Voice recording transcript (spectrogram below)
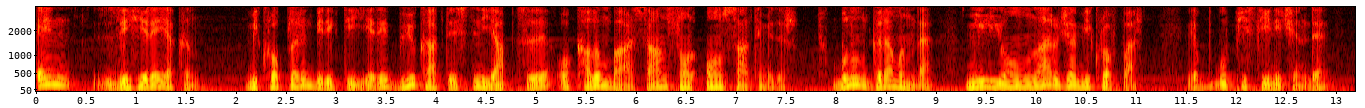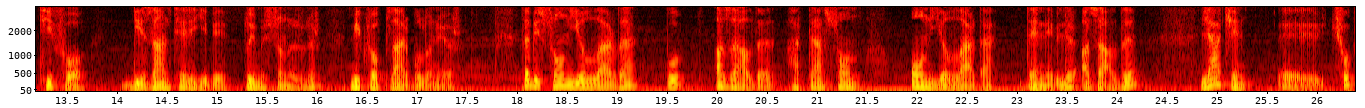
en zehire yakın mikropların biriktiği yeri büyük abdestin yaptığı o kalın bağırsağın son 10 santimidir. Bunun gramında milyonlarca mikrop var ve bu pisliğin içinde tifo, dizanteri gibi duymuşsunuzdur mikroplar bulunuyor. Tabi son yıllarda bu azaldı hatta son 10 yıllarda denilebilir azaldı. Lakin e, çok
